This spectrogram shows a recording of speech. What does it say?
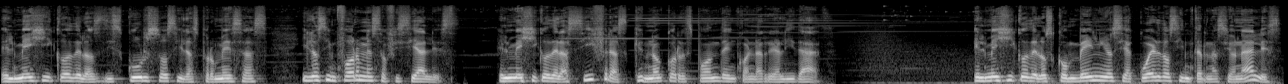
El México de los discursos y las promesas y los informes oficiales. El México de las cifras que no corresponden con la realidad. El México de los convenios y acuerdos internacionales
